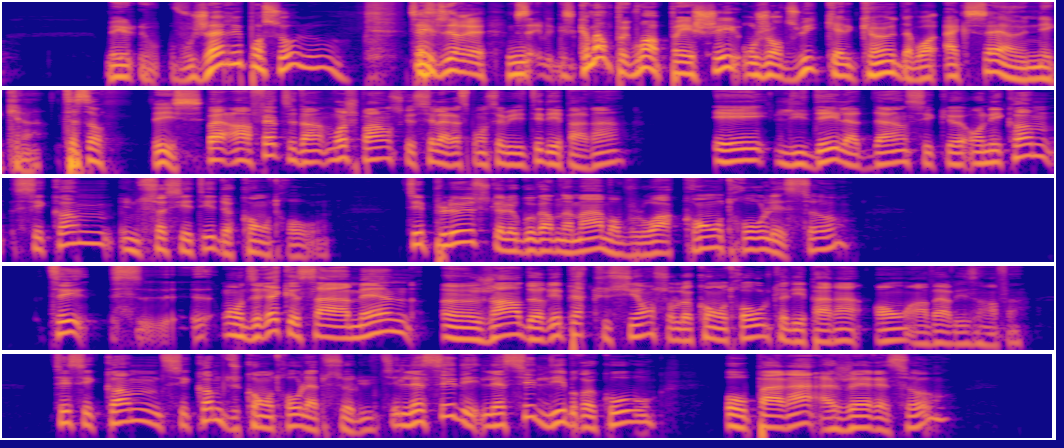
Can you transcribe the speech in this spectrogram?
Mais vous gérez pas ça, là. Tu sais, je veux dire, euh, c'est- comment pouvez-vous empêcher aujourd'hui quelqu'un d'avoir accès à un écran? C'est ça. Ben, en fait, dans- moi, je pense que c'est la responsabilité des parents. Et l'idée là-dedans, c'est que on est comme, c'est comme une société de contrôle. Plus que le gouvernement va vouloir contrôler ça, c'est- on dirait que ça amène un genre de répercussion sur le contrôle que les parents ont envers les enfants. C'est comme, c'est comme du contrôle absolu. Laisser, les- libre cours aux parents à gérer ça.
